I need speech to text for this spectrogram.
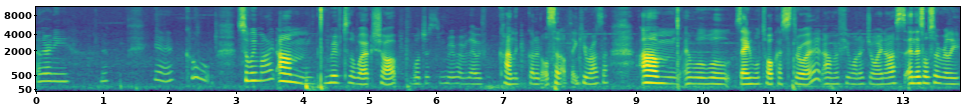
Are there any? No. Yeah, cool. So we might um, move to the workshop. We'll just move over there. We've kindly got it all set up. Thank you, Raza. Um, and we'll, we'll Zane will talk us through it um, if you want to join us. And there's also really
